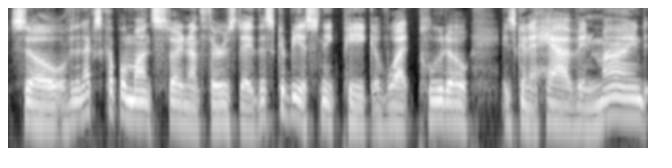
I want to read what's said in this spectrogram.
So, over the next couple months, starting on Thursday, this could be a sneak peek of what Pluto is going to have in mind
